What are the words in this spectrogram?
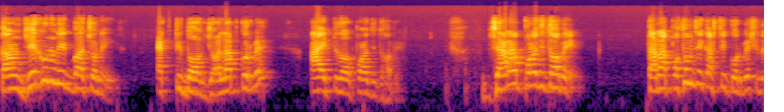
কারণ যে কোনো নির্বাচনেই একটি দল জয়লাভ করবে, আর একটি দল পরাজিত হবে। যারা পরাজিত হবে, তারা প্রথম যে কাজটি করবে সেটা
